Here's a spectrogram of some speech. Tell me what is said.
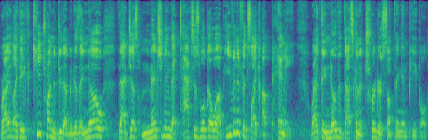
right? Like they keep trying to do that because they know that just mentioning that taxes will go up, even if it's like a penny, right? They know that that's gonna trigger something in people.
